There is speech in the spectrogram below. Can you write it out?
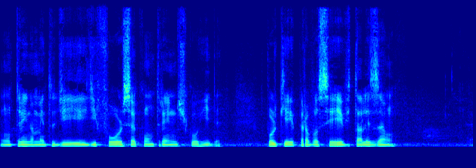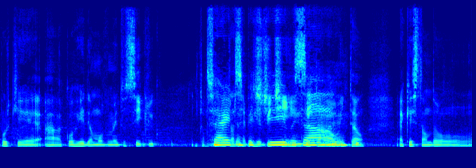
um treinamento de, de força com um treino de corrida. Por quê? Para você evitar lesão. Porque a corrida é um movimento cíclico. Então você vai Certo, estar sempre repetitivo repetindo e e tal. tal. Então, é questão do,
